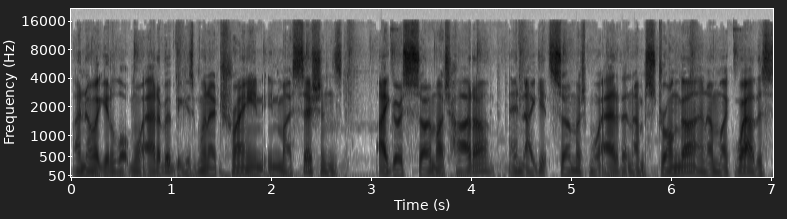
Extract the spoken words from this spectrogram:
I know I get a lot more out of it because when I train in my sessions, I go so much harder and I get so much more out of it and I'm stronger and I'm like, wow, this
